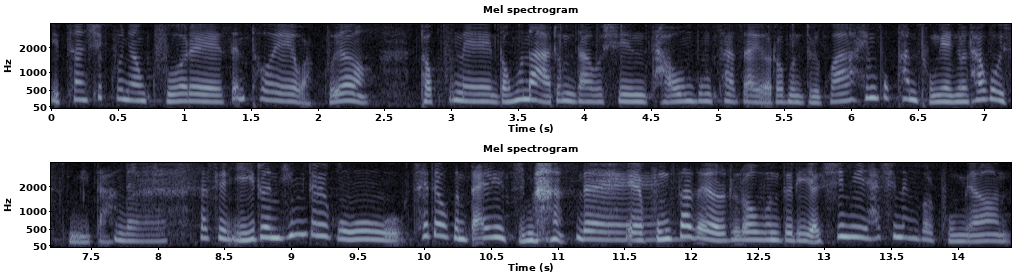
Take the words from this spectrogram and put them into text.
2019년 9월에 센터에 왔고요. 덕분에 너무나 아름다우신 자원봉사자 여러분들과 행복한 동행을 하고 있습니다. 네. 사실 일은 힘들고 체력은 딸리지만 네. 예, 봉사자 여러분들이 열심히 하시는 걸 보면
